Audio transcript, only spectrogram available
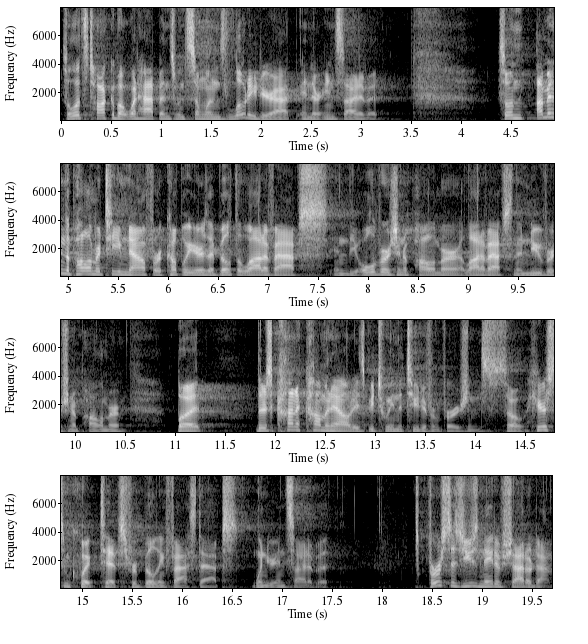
So let's talk about what happens when someone's loaded your app and they're inside of it. So I'm, in the Polymer team now for a couple years. I built a lot of apps in the old version of Polymer, a lot of apps in the new version of Polymer. But there's kind of commonalities between the two different versions. So here's some quick tips for building fast apps when you're inside of it. First is use native Shadow DOM.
